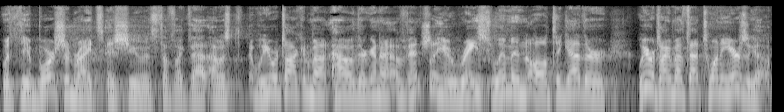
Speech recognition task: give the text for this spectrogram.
with the abortion rights issue and stuff like that. I was, we were talking about how they're going to eventually erase women altogether. We were talking about that 20 years ago.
